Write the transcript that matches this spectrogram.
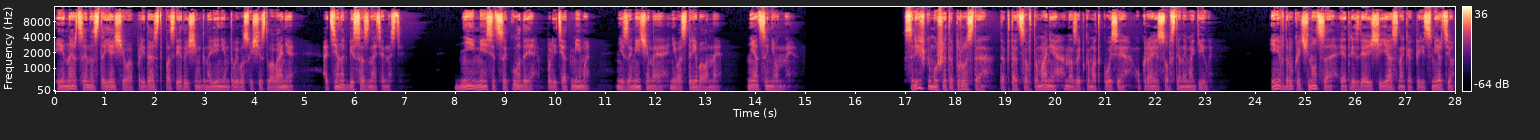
и инерция настоящего придаст последующим мгновениям твоего существования оттенок бессознательности. Дни, месяцы, годы полетят мимо, незамеченные, невостребованные, неоцененные. Слишком уж это просто – топтаться в тумане на зыбком откосе у края собственной могилы. Или вдруг очнуться и отрезвляюще ясно, как перед смертью,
